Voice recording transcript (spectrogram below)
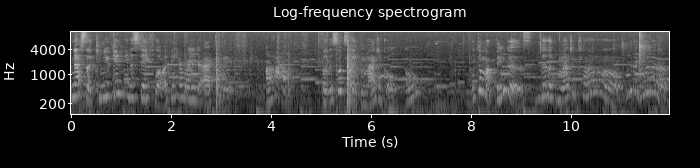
Nessa, can you give me the Sta-Flo? I think I'm ready to activate. Uh-huh. Oh, this looks like magical. Oh. Look at my fingers. They look magical. Look at that glitter.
